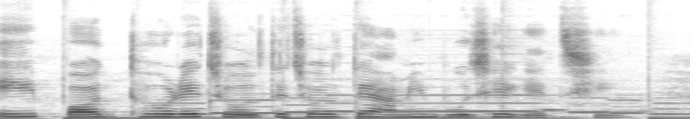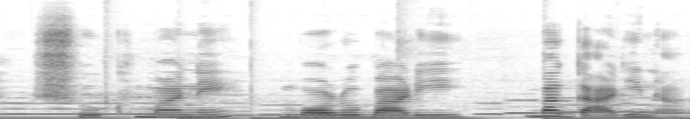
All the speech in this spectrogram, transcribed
এই পথ ধরে চলতে চলতে আমি বুঝে গেছি, সুখ মানে বড় বাড়ি বা গাড়ি না।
